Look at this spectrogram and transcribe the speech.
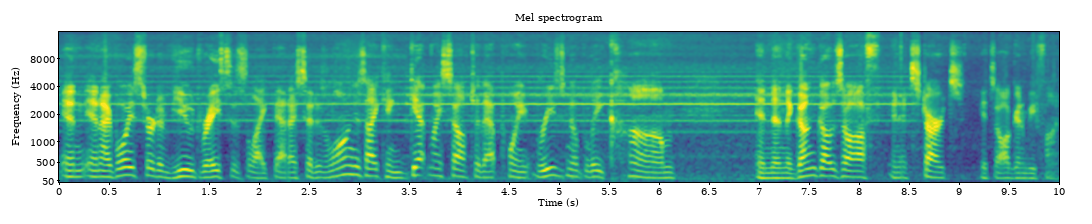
And, and I've always sort of viewed races like that. I said, as long as I can get myself to that point reasonably calm, and then the gun goes off and it starts, it's all going to be fine.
